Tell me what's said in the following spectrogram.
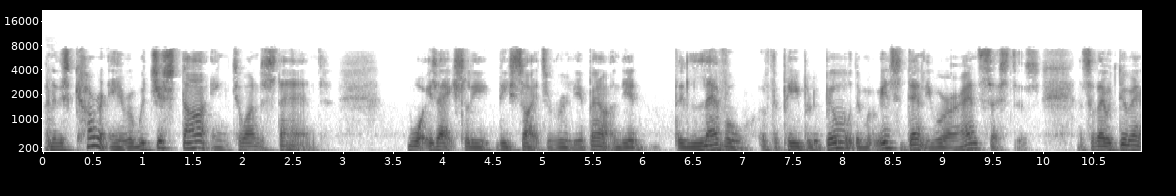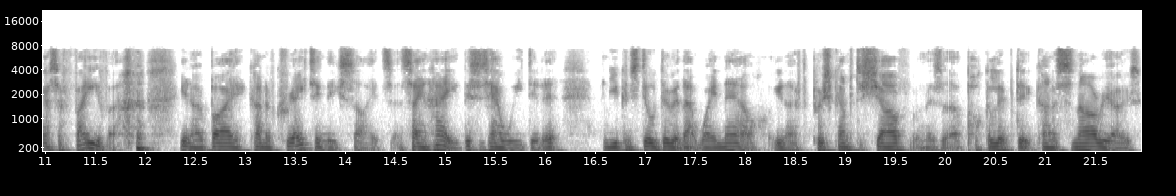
And in this current era, we're just starting to understand what is actually these sites are really about and the the level of the people who built them incidentally were our ancestors. And so they were doing us a favor you know by kind of creating these sites and saying hey this is how we did it and you can still do it that way now. You know if push comes to shove and there's apocalyptic kind of scenarios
